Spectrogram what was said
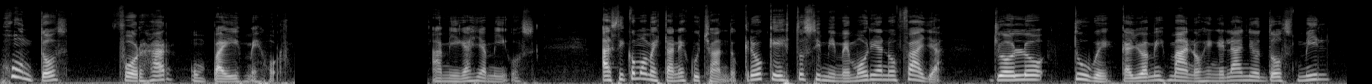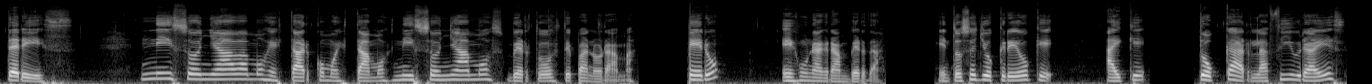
juntos, forjar un país mejor. Amigas y amigos, así como me están escuchando, creo que esto si mi memoria no falla, yo lo tuve, cayó a mis manos en el año 2003. Ni soñábamos estar como estamos, ni soñamos ver todo este panorama. Pero es una gran verdad. Entonces yo creo que hay que tocar la fibra es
